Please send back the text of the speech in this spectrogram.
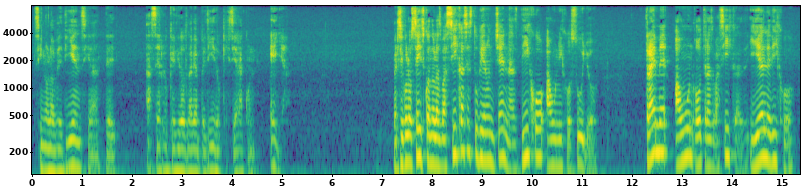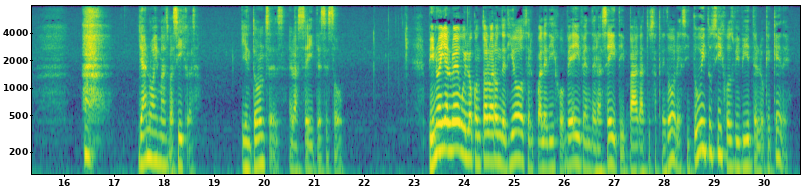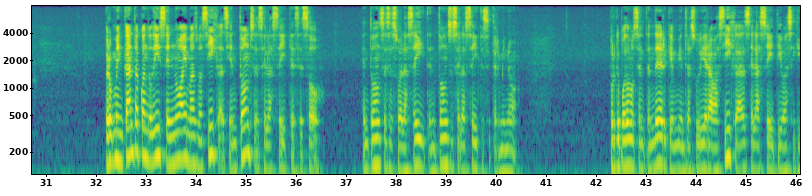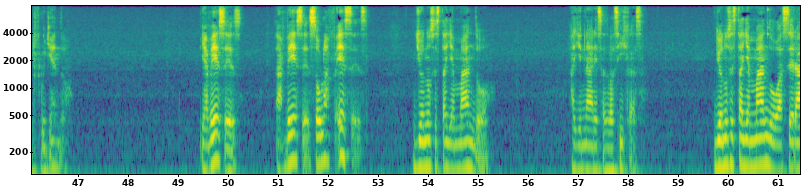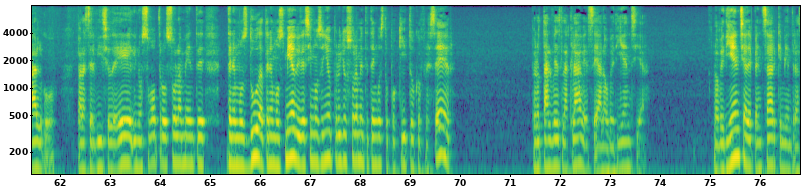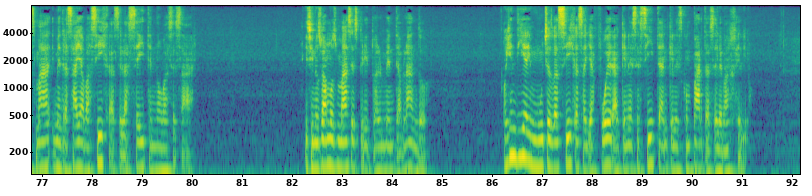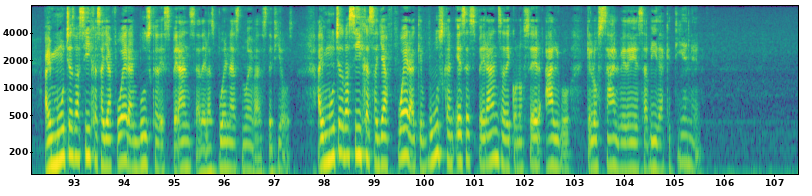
sino la obediencia de hacer lo que Dios le había pedido que hiciera con ella. Versículo 6. Cuando las vasijas estuvieron llenas, dijo a un hijo suyo, tráeme aún otras vasijas. Y él le dijo, ah, ya no hay más vasijas. Y entonces el aceite cesó. Vino ella luego y lo contó al varón de Dios, el cual le dijo, ve y vende el aceite y paga a tus acreedores, y tú y tus hijos vivid de lo que quede. Pero me encanta cuando dice, no hay más vasijas, y entonces el aceite cesó. Entonces cesó el aceite, entonces el aceite se terminó. Porque podemos entender que mientras hubiera vasijas, el aceite iba a seguir fluyendo. Y a veces, a veces, solo a veces, Dios nos está llamando a llenar esas vasijas. Dios nos está llamando a hacer algo para servicio de Él y nosotros solamente tenemos duda, tenemos miedo y decimos, Señor, pero yo solamente tengo esto poquito que ofrecer. Pero tal vez la clave sea la obediencia. La obediencia de pensar que mientras, mientras haya vasijas, el aceite no va a cesar. Y si nos vamos más espiritualmente hablando, hoy en día hay muchas vasijas allá afuera que necesitan que les compartas el Evangelio. Hay muchas vasijas allá afuera en busca de esperanza de las buenas nuevas de Dios. Hay muchas vasijas allá afuera que buscan esa esperanza de conocer algo que los salve de esa vida que tienen.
